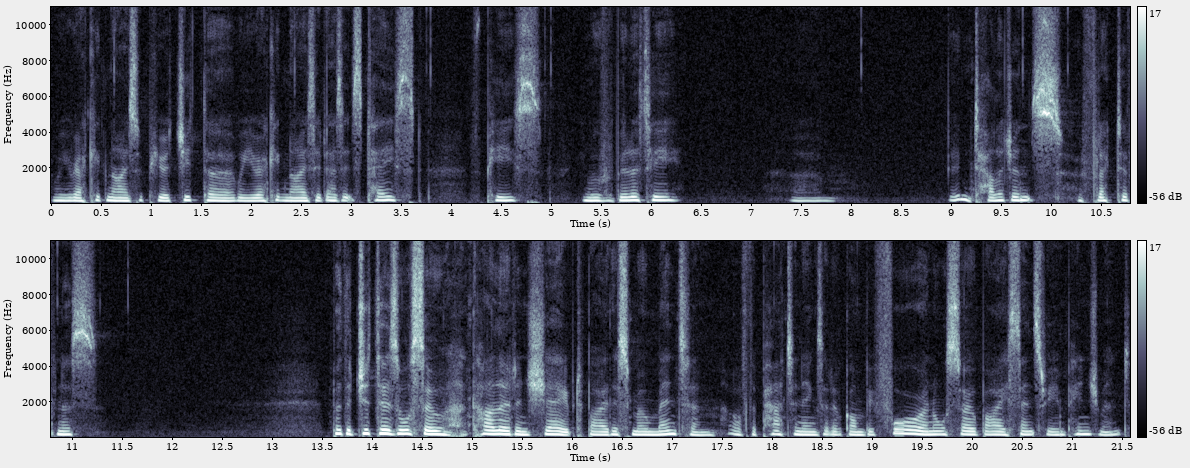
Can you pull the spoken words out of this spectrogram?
We recognize the pure citta, we recognize it as its taste, peace, immovability, um, intelligence, reflectiveness. But the citta is also colored and shaped by this momentum of the patternings that have gone before and also by sensory impingement.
